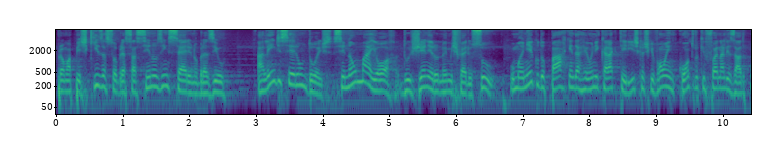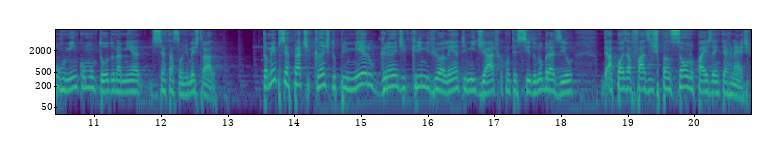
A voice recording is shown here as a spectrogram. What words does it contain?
para uma pesquisa sobre assassinos em série no Brasil. Além de ser um dos, se não maior, do gênero no Hemisfério Sul, o Maníaco do Parque ainda reúne características que vão ao encontro do que foi analisado por mim como um todo na minha dissertação de mestrado. Também por ser praticante do primeiro grande crime violento e midiático acontecido no Brasil após a fase de expansão no país da internet.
